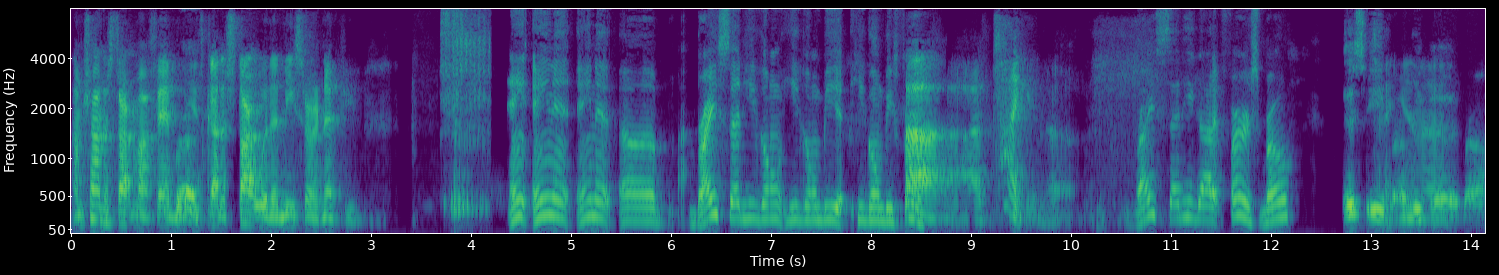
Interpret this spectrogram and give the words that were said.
I'm trying to start my family. Bro. It's got to start with a niece or a nephew. Ain't ain't it ain't it? Uh, Bryce said he gonna he gonna be he gonna be first. Ah, tighten up. Bryce said he got it first, bro. It's E, bro. We good, bro.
